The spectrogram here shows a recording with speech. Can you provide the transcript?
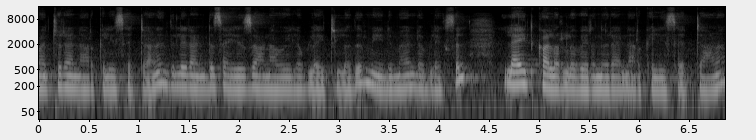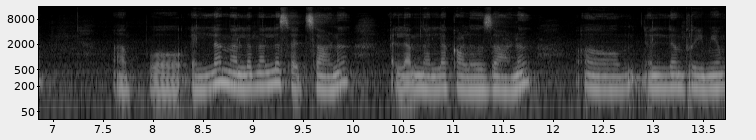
മറ്റൊരു അനാർക്കലി സെറ്റാണ്. ഇതിൽ രണ്ട് സൈസാണ് അവൈലബിൾ ആയിട്ടുള്ളത്. Medium and double XL. Light കളറിൽ വരുന്ന ഒരു അനാർക്കലി സെറ്റാണ്. അപ്പോൾ എല്ലാം നല്ല നല്ല സെറ്റ്സാണ്. എല്ലാം നല്ല കളേഴ്സാണ്. എല്ലാം പ്രീമിയം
